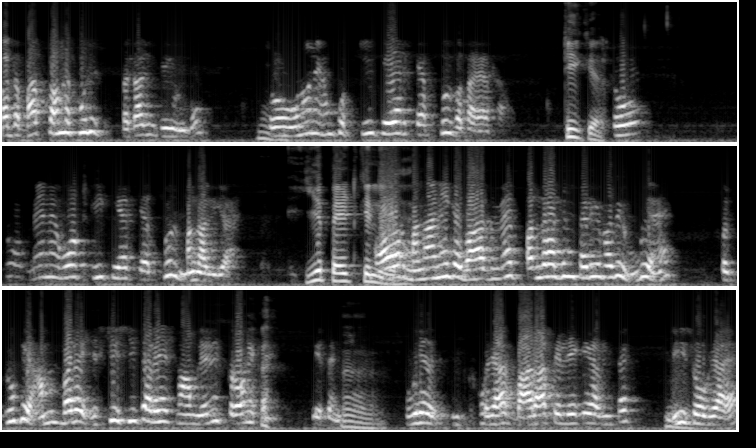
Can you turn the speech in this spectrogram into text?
बात बात तो हमने पूरी बता दी थी उनको तो उन्होंने हमको टी केयर कैप्सूल बताया था। ठीक है। तो तो मैंने वो टी केयर कैप्सूल मंगा लिया है। ये पेट के लिए और मंगाने के बाद में पंद्रह दिन करीब अभी हुए हैं। तो क्योंकि हम बड़े हिस्ट्री सीटर हैं इस मामले में क्रॉनिक पेशेंट पूरे दो हज़ार बारह से लेके अभी तक बीस हो गया है।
